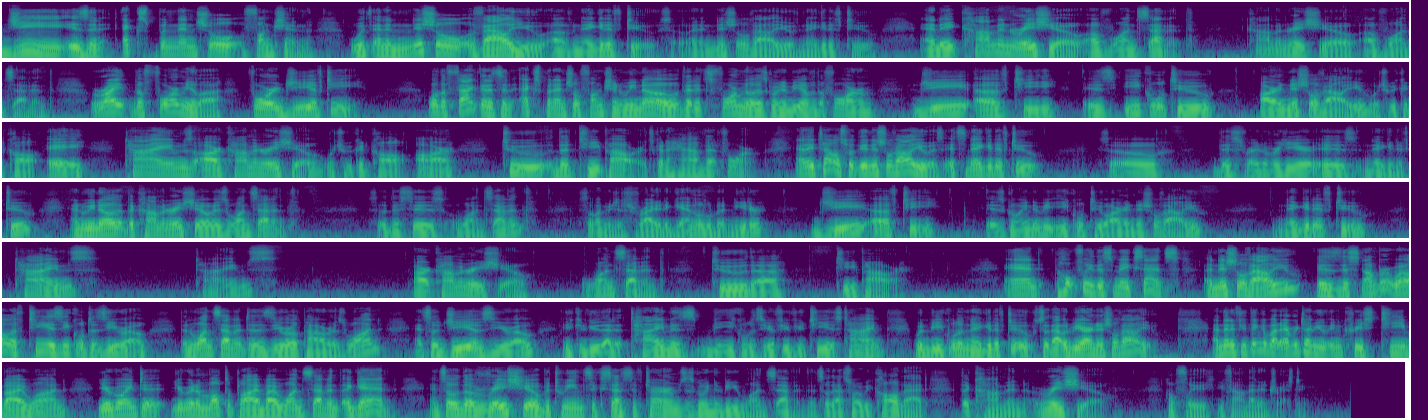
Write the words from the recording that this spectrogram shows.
g is an exponential function with an initial value of negative 2, so an initial value of negative 2, and a common ratio of 1 seventh, common ratio of 1 seventh, write the formula for g of t. Well, the fact that it's an exponential function, we know that its formula is going to be of the form g of t is equal to our initial value, which we could call a, times our common ratio, which we could call r, to the t power. It's going to have that form. And they tell us what the initial value is. It's negative 2. So this right over here is negative 2. And we know that the common ratio is 1 seventh. So this is 1 seventh. So let me just write it again a little bit neater. g of t is going to be equal to our initial value, negative 2, times, times our common ratio, 1 seventh, to the t power. And hopefully this makes sense. Initial value is this number. Well, if t is equal to 0, then 1 seventh to the 0th power is 1. And so g of 0, you can view that at time as being equal to 0, if you view t as time, would be equal to negative 2. So that would be our initial value. And then if you think about every time you increase t by 1, you're going to, you're going to multiply by 1 seventh again. And so the ratio between successive terms is going to be 1 seventh. And so that's why we call that the common ratio. Hopefully you found that interesting.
